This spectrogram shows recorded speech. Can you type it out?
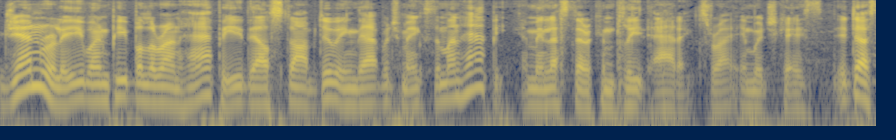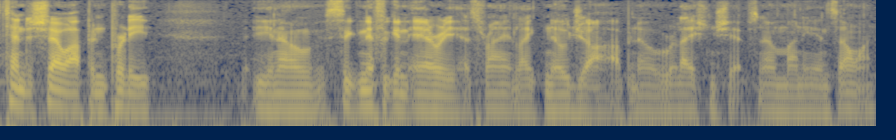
generally, when people are unhappy, they'll stop doing that which makes them unhappy. I mean, unless they're complete addicts, right? In which case, it does tend to show up in pretty, you know, significant areas, right? Like no job, no relationships, no money, and so on.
